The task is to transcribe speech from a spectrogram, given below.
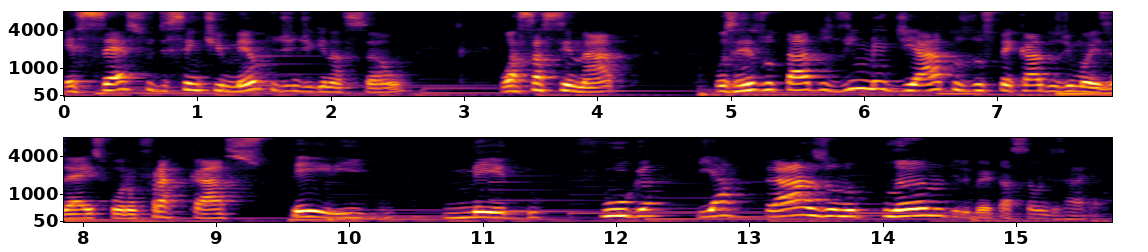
excesso de sentimento de indignação, o assassinato, os resultados imediatos dos pecados de Moisés foram fracasso, perigo, medo, fuga e atraso no plano de libertação de Israel.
